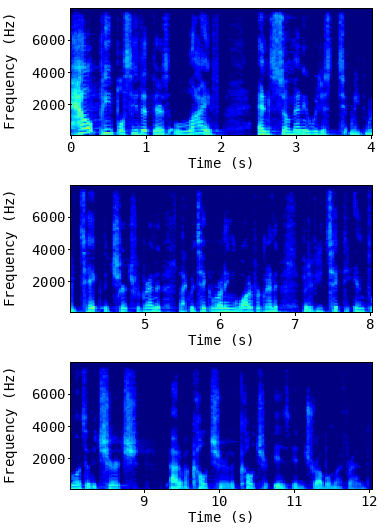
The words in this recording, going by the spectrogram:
help people see that there's life. And so many, we just t- we, we take the church for granted, like we take running water for granted. But if you take the influence of the church out of a culture, the culture is in trouble, my friend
